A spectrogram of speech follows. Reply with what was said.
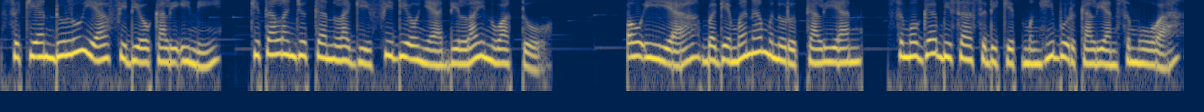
Sekian dulu ya video kali ini, kita lanjutkan lagi videonya di lain waktu. Oh iya, bagaimana menurut kalian? Semoga bisa sedikit menghibur kalian semua.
